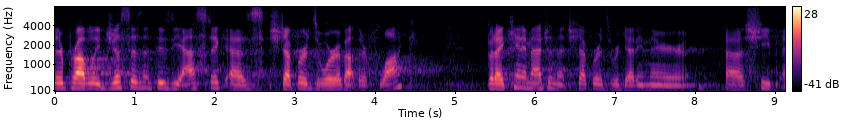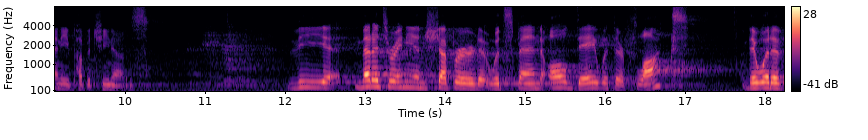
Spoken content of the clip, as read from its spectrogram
They're probably just as enthusiastic as shepherds were about their flock, but I can't imagine that shepherds were getting their uh, sheep any puppuccinos. The Mediterranean shepherd would spend all day with their flocks. They would have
